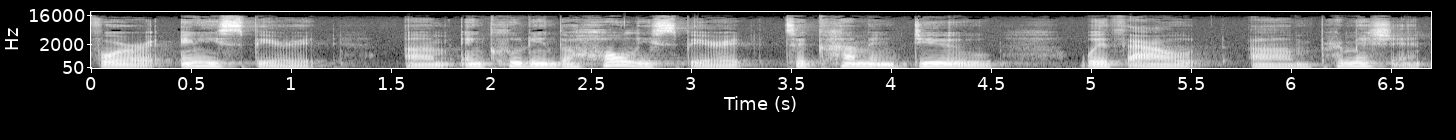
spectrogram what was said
for any spirit, um, including the Holy Spirit, to come and do without um, permission.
